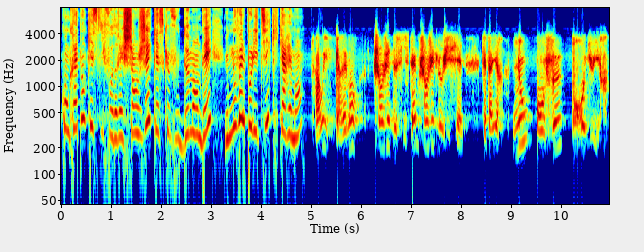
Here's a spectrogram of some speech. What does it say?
Concrètement, qu'est-ce qu'il faudrait changer? Qu'est-ce que vous demandez? Une nouvelle politique, carrément? Changer de système, changer de logiciel. C'est-à-dire, nous, on veut produire.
